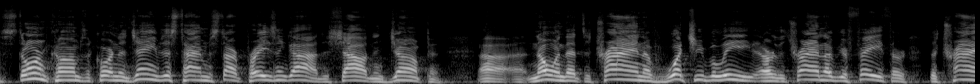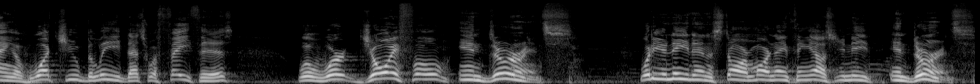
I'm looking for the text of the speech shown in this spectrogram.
storm comes, according to James, it's time to start praising God, to shout and jump, and uh, knowing that the trying of what you believe, or the trying of your faith, or the trying of what you believe, that's what faith is, will work joyful endurance. What do you need in a storm more than anything else? You need endurance.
